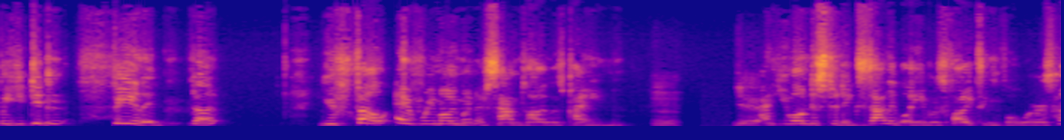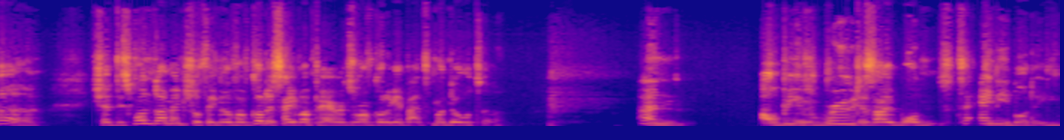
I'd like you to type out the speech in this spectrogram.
but you didn't feel it. That you felt every moment of Sam Tyler's pain, mm. Yeah. and you understood exactly what he was fighting for. Whereas her, she had this one-dimensional thing of I've got to save my parents or I've got to get back to my daughter, and I'll be as rude as I want to anybody.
